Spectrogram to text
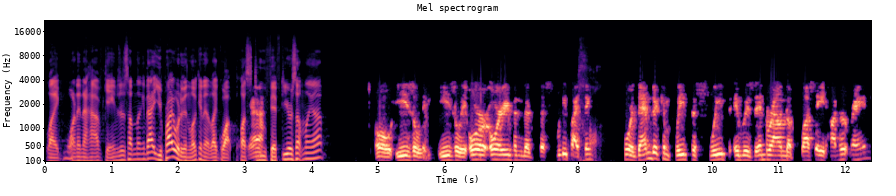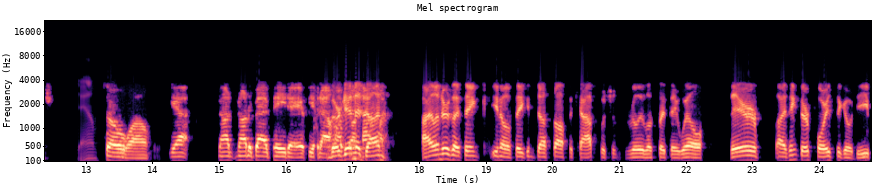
like one and a half games or something like that? You probably would have been looking at like what plus Yeah. two fifty or something like that. Oh, easily, easily, or or even the the sweep. I think Oh, for them to complete the sweep, it was in around the plus eight hundred range. damn. So oh, wow. yeah, not not a bad payday if you had. a They're getting it done. one. Islanders, I think, you know, if they can dust off the caps, which it really looks like they will, they're, I think they're poised to go deep.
